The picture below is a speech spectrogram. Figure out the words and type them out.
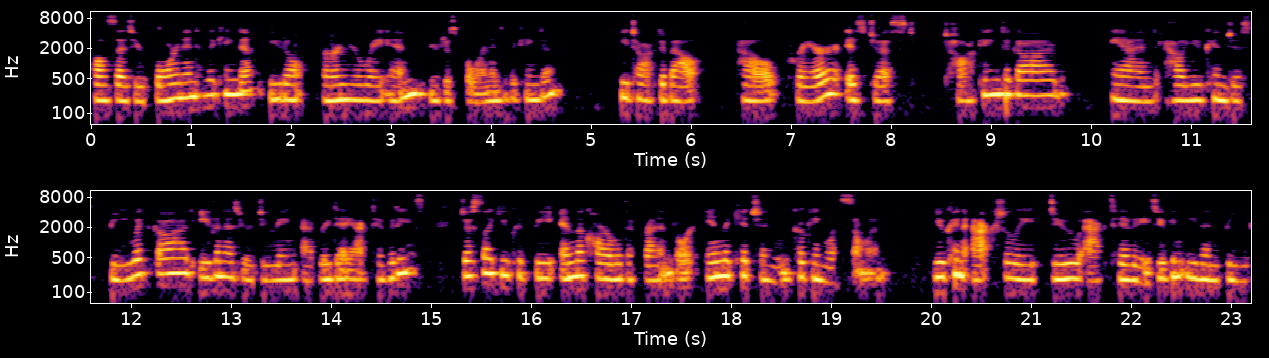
Paul says you're born into the kingdom. You don't earn your way in, you're just born into the kingdom. He talked about how prayer is just talking to God and how you can just be with God even as you're doing everyday activities, just like you could be in the car with a friend or in the kitchen cooking with someone. You can actually do activities. You can even be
